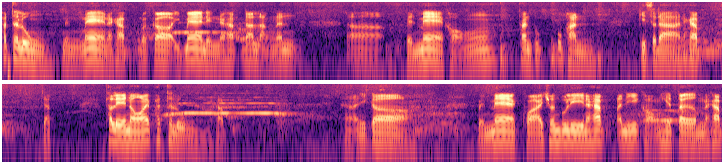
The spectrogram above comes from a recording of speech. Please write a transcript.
พัทลุงหนึ่งแม่นะครับ แล้วก็อีกแม่หนึ่งนะครับ ด้านหลังนั่นเเป็นแม่ของท่านผู้ผู้พันกฤษดานะครับ จากทะเลน้อยพัทลุงนะครับ อันนี้ก็เป็นแม่ควายชนบุรีนะครับ อันนี้ของเฮียเติมนะครับ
